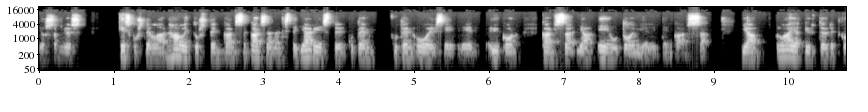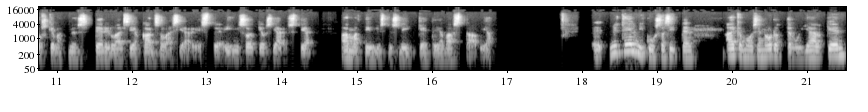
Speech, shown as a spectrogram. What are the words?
jossa myös keskustellaan hallitusten kanssa, kansainvälisten järjestöjen, kuten, kuten OECD, YK kanssa ja EU-toimielinten kanssa. Ja laajat yhteydet koskevat myös erilaisia kansalaisjärjestöjä, ihmisoikeusjärjestöjä, ammattiyhdistysliikkeitä ja vastaavia. Nyt helmikuussa sitten aikamoisen odottelun jälkeen,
